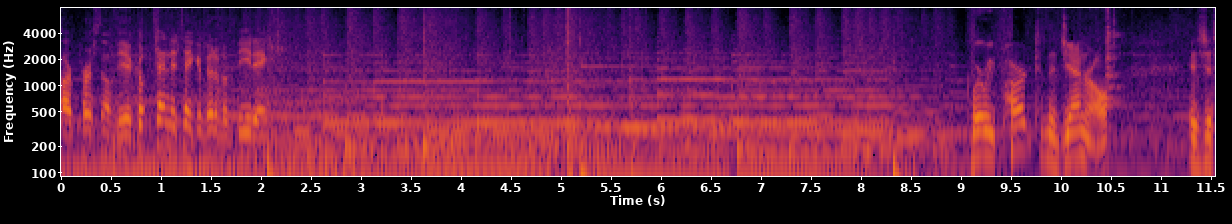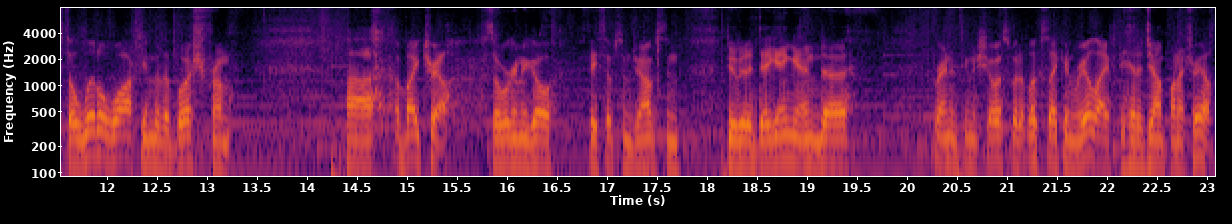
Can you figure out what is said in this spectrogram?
our personal vehicle tend to take a bit of a beating. Where we parked the General is just a little walk into the bush from uh, a bike trail. So we're gonna go face up some jumps and do a bit of digging and uh, Brandon's gonna show us what it looks like in real life to hit a jump on a trail.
